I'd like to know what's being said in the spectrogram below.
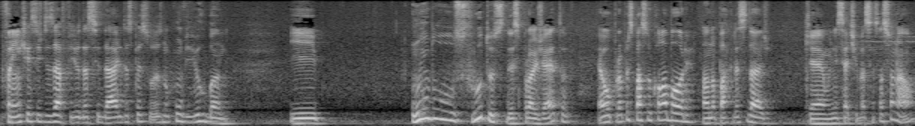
frente a esses desafios da cidade e das pessoas no convívio urbano. E um dos frutos desse projeto é o próprio espaço do Colabore, lá no Parque da Cidade, que é uma iniciativa sensacional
